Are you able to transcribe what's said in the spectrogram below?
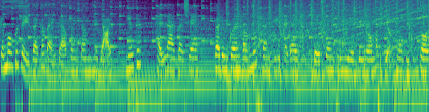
Cảm ơn quý vị và các bạn đã quan tâm theo dõi. Nếu thích, hãy like và share. Và đừng quên bấm nút đăng ký tại đây để xem thêm nhiều video hấp dẫn hơn của chúng tôi.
